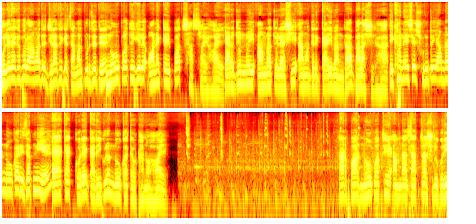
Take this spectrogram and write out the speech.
বলে রাখা ভালো আমাদের জেলা থেকে জামালপুর যেতে নৌপথে গেলে অনেকটাই পথ সাশ্রয় হয়। এর জন্যই আমরা চলে আসি আমাদের গাইবান্ধা বালাসিঘাট। এখানে এসে শুরুতেই আমরা নৌকা রিজার্ভ নিয়ে এক এক করে গাড়িগুলো নৌকাতে ওঠানো হয়। তারপর নৌপথে আমরা যাত্রা শুরু করি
